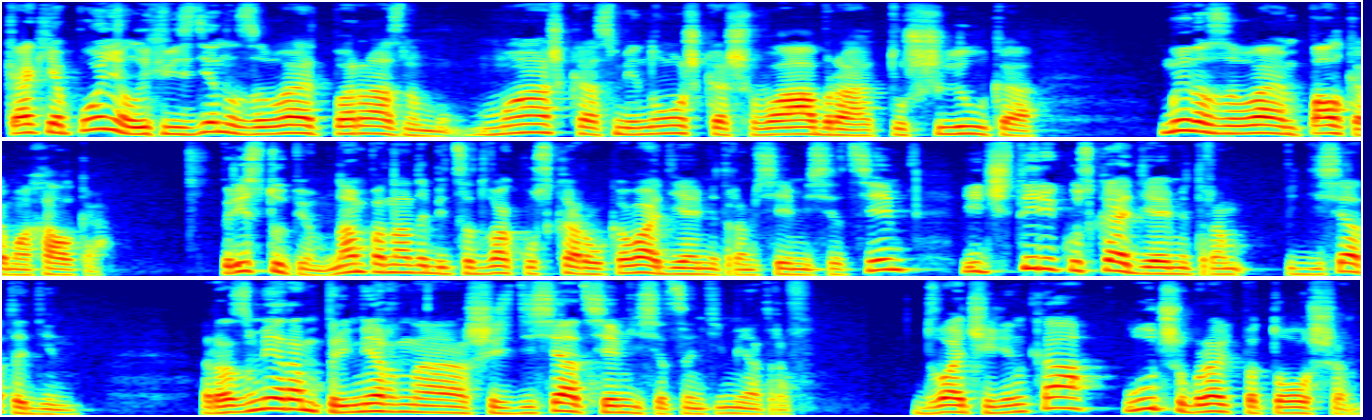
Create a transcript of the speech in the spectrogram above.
Как я понял, их везде называют по-разному. Машка, осьминожка, швабра, тушилка. Мы называем палка-махалка. Приступим. Нам понадобится два куска рукава диаметром 77 и 4 куска диаметром 51. Размером примерно 60-70 сантиметров. Два черенка лучше брать потолще,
